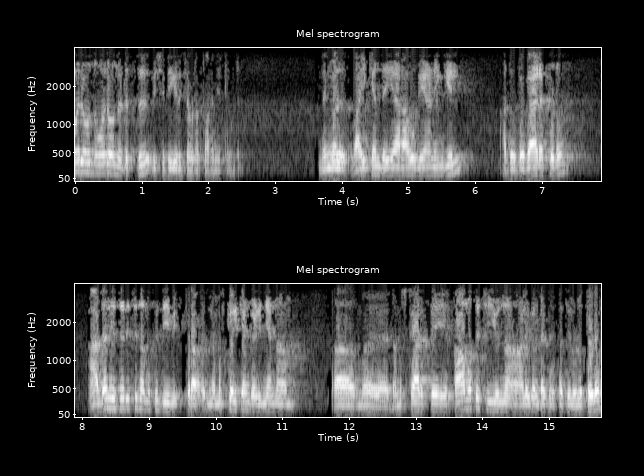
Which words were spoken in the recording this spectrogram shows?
ഓരോന്ന് ഓരോന്നെടുത്ത് വിശദീകരിച്ച് അവിടെ പറഞ്ഞിട്ടുണ്ട്. നിങ്ങൾ വായിക്കാൻ തയ്യാറാവുകയാണെങ്കിൽ അത് ഉപകാരപ്പെടും അതനുസരിച്ച് നമുക്ക് ജീവി നമസ്കരിക്കാൻ കഴിഞ്ഞ നാം നമസ്കാരത്തെ ഇക്കാമത്ത് ചെയ്യുന്ന ആളുകളുടെ കൂട്ടത്തിൽ ഉൾപ്പെടും.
